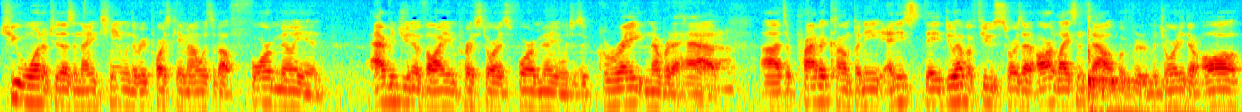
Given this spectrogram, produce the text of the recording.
Q1 of 2019, when the reports came out, was about four million. Average unit volume per store is four million, which is a great number to have. Yeah. Uh, it's a private company. Any they do have a few stores that are licensed out, but for the majority, they're all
